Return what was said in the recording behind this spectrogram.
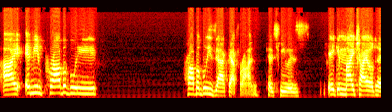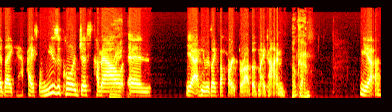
I I mean probably probably Zac Efron because he was like in my childhood like High School Musical had just come out and yeah he was like the heartthrob of my time Okay. yeah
